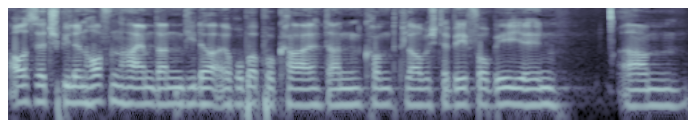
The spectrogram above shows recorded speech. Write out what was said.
Auswärtsspiel in Hoffenheim, dann wieder Europapokal, dann kommt, glaube ich, der BVB hier hin. Ähm,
